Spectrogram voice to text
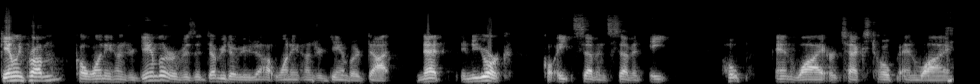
Gambling problem? Call 1 800 Gambler or visit www.1800Gambler.net. In New York, call 8778 HOPE NY or text HOPE NY.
